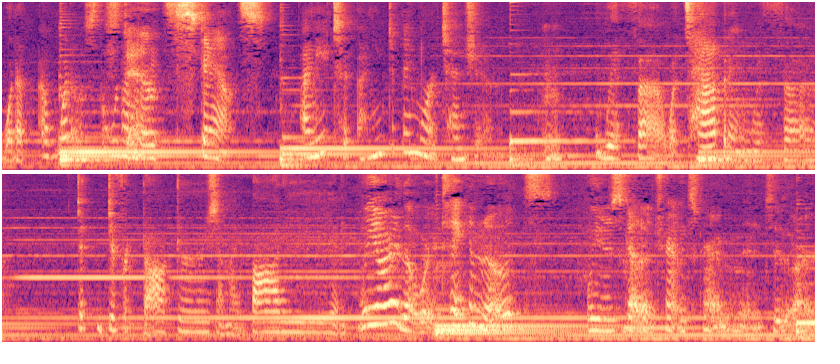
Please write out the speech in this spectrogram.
What uh, what else? The word Stance. Stance. I need to I need to pay more attention with uh, what's happening with. Uh, di different doctors and my body and We are though. We're taking notes. We just gotta transcribe them into our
